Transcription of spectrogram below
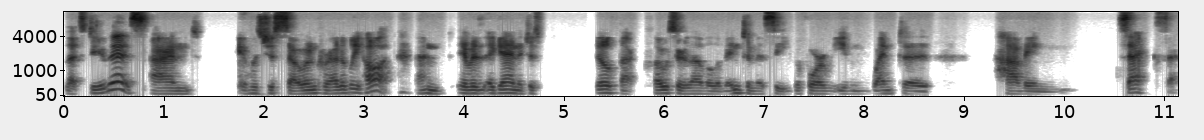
let's do this, and it was just so incredibly hot, and it was again, it just built that closer level of intimacy before we even went to having sex, sex,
